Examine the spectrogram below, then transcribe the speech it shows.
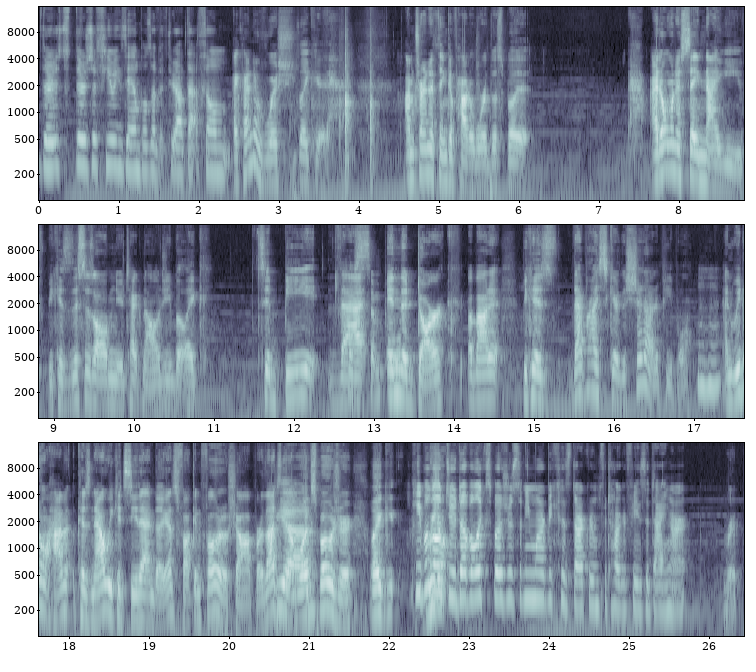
there's there's a few examples of it throughout that film. I kind of wish, like, I'm trying to think of how to word this, but I don't want to say naive because this is all new technology, but like to be that in the dark about it because that probably scared the shit out of people. Mm-hmm. And we don't have it because now we could see that and be like, that's fucking Photoshop or that's Yeah. double exposure. Like People we don't, do double exposures anymore because darkroom photography is a dying art. rip.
